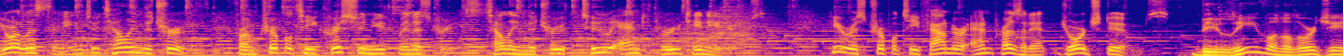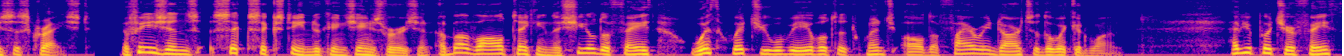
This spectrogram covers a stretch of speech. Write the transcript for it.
You're listening to Telling the Truth from Triple T Christian Youth Ministries, telling the truth to and through teenagers. Here is Triple T founder and president George Dooms. Believe on the Lord Jesus Christ. Ephesians 6:16 New King James Version. Above all, taking the shield of faith with which you will be able to quench all the fiery darts of the wicked one. Have you put your faith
